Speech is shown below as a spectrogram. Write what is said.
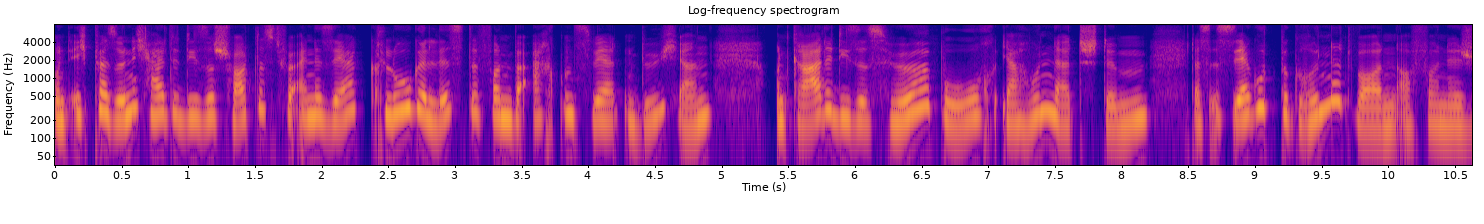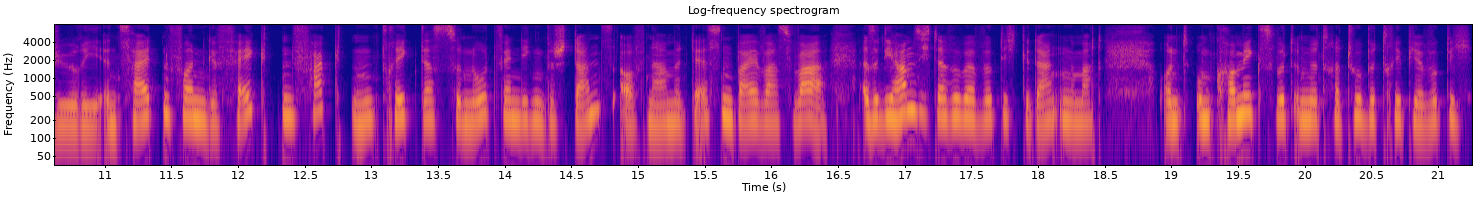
Und ich persönlich halte diese Shortlist für eine sehr kluge Liste von beachtenswerten Büchern. Und gerade dieses Hörbuch Jahrhundertstimmen, das ist sehr gut begründet worden, auch von der Jury. In Zeiten von gefakten Fakten trägt das zur notwendigen Bestandsaufnahme dessen bei, was war. Also die haben sich darüber wirklich Gedanken gemacht. Und um Comics wird im Literaturbetrieb ja wirklich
